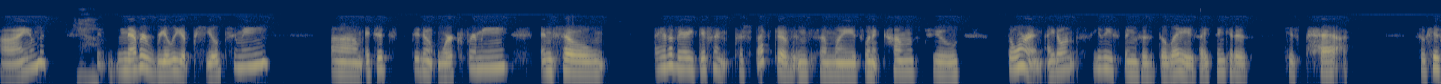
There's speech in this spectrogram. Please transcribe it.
time yeah. never really appealed to me. Um, it just didn't work for me, and so I have a very different perspective in some ways when it comes to Thorin. I don't see these things as delays. I think it is his path. So his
